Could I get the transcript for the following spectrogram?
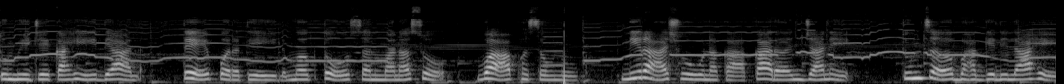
तुम्ही जे काही द्याल ते परत येईल. मग तो सन्मान असो वा फसवणूक. निराश होऊ नका कारण ज्याने तुमचं भाग्य लिहिलं आहे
